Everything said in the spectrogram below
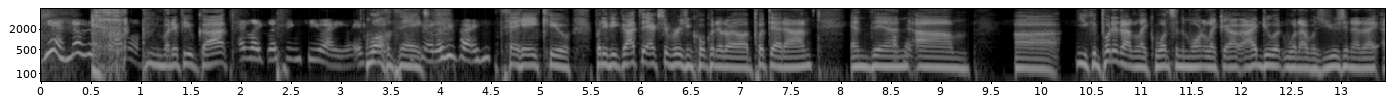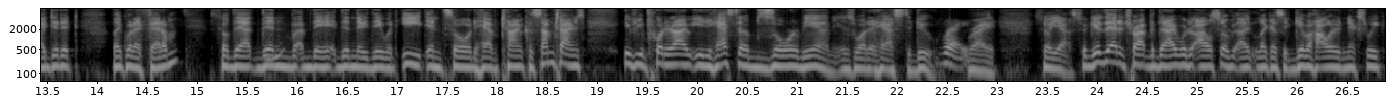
Yeah. No, no problem. but if you got, I like listening to you anyway. Well, so thanks. Totally fine. thank you. But if you got the extra virgin coconut oil, I put that on and then, um, uh, you can put it on like once in the morning. Like uh, I do it when I was using it. I, I did it like when I fed them, so that then Mm-hmm. they then they, they would eat, and so it'd have time. Because sometimes if you put it on, it has to absorb in, is what it has to do. Right. Right. So yeah. So give that a try. But then I would also, I, like I said, give a holler next week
